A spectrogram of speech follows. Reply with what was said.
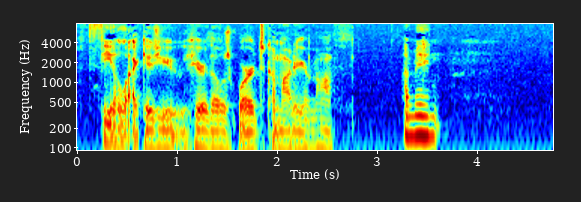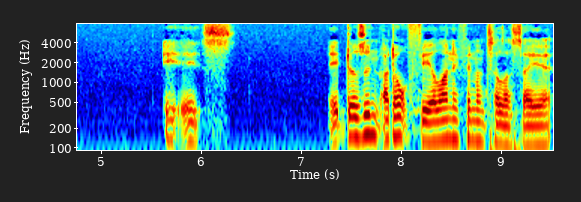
feel like as you hear those words come out of your mouth? I mean, it, it's it doesn't. I don't feel anything until I say it.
